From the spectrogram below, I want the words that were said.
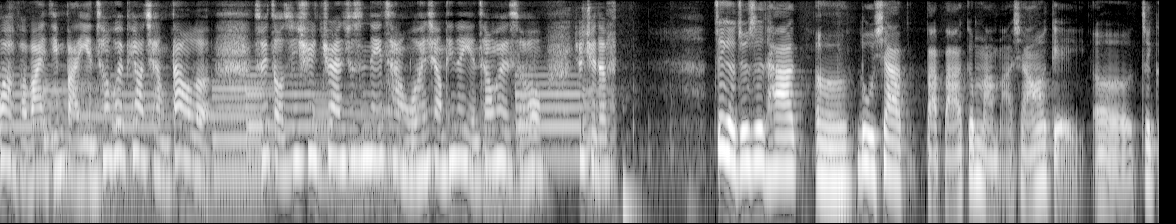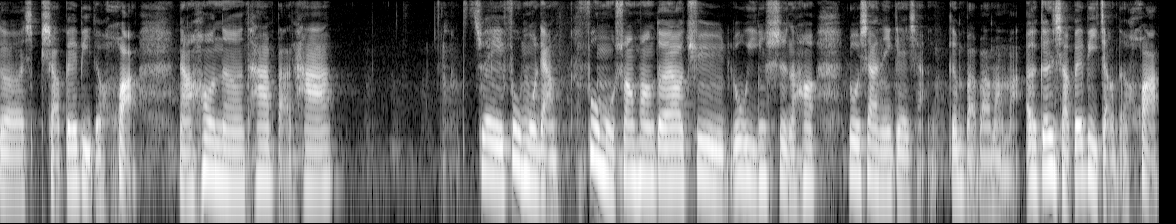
哇，爸爸已经把演唱会票抢到了。所以走进去，居然就是那一场我很想听的演唱会的时候，就觉得这个就是他呃录下爸爸跟妈妈想要给呃这个小 baby 的话，然后呢，他把他。所以父母两父母双方都要去录音室，然后录下你给想跟爸爸妈妈呃跟小 baby 讲的话，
